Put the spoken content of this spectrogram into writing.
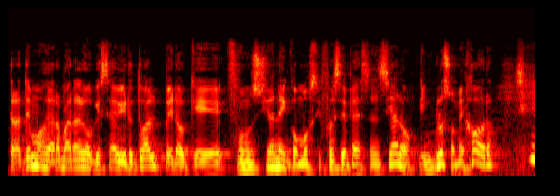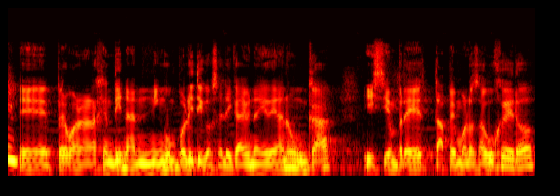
tratemos de armar algo que sea virtual, pero que funcione como si fuese presencial o incluso mejor. Sí. Eh, pero bueno, en Argentina a ningún político se le cae una idea nunca y siempre tapemos los agujeros.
